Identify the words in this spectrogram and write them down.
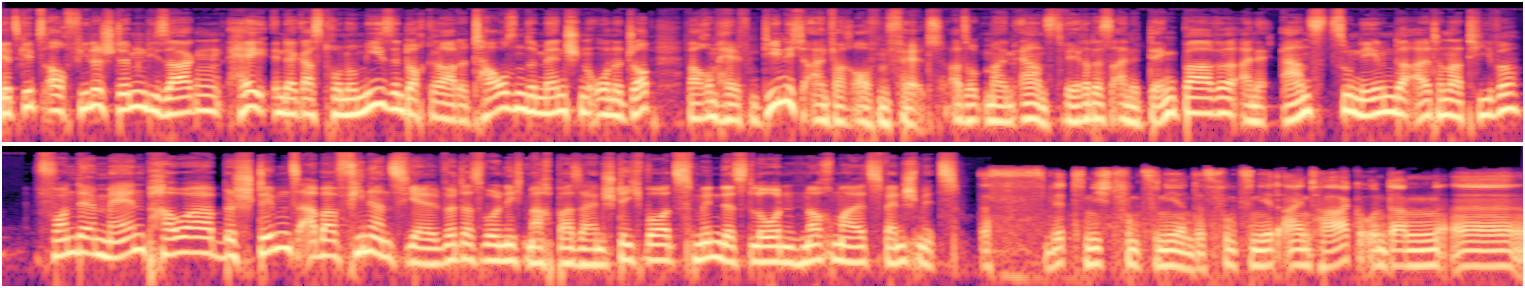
Jetzt gibt es auch viele Stimmen, die sagen, hey, in der Gastronomie sind doch gerade tausende Menschen ohne Job, warum helfen die nicht einfach auf dem Feld? Also mal im Ernst, wäre das eine denkbare, eine ernstzunehmende Alternative? Von der Manpower bestimmt, aber finanziell wird das wohl nicht machbar sein. Stichwort Mindestlohn. Nochmal Sven Schmitz. Das wird nicht funktionieren. Das funktioniert einen Tag und dann äh,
